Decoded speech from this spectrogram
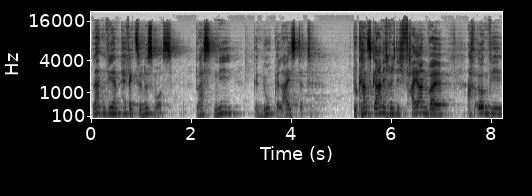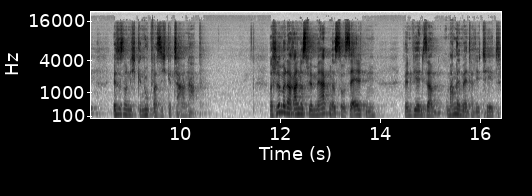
landen wir im Perfektionismus. Du hast nie genug geleistet. Du kannst gar nicht richtig feiern, weil, ach, irgendwie ist es noch nicht genug, was ich getan habe. Das Schlimme daran ist, wir merken es so selten, wenn wir in dieser Mangelmentalität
